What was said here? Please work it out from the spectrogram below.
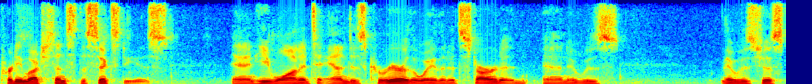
pretty much since the 60s. And he wanted to end his career the way that it started. And it was it was just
